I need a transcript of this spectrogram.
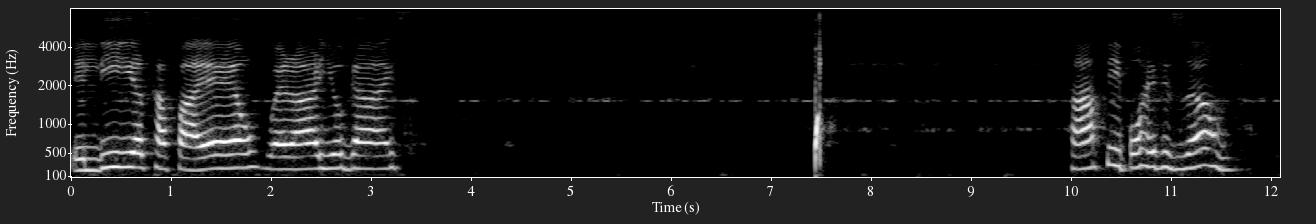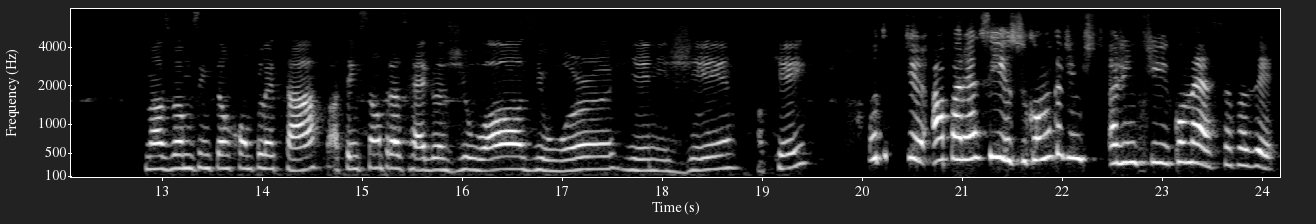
Elias, Rafael, where are you guys? Tá, people, revisão. Nós vamos então completar. Atenção para as regras de was, you were, ing, ok? Ô, teacher, aparece isso. Como que a gente, a gente começa a fazer?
